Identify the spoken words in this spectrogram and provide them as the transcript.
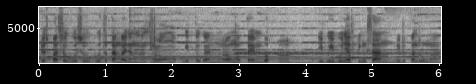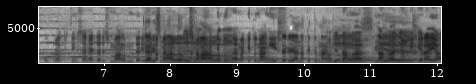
Terus pas subuh-subuh tetangganya ng- ngelongok gitu kan, ngelongok tembok, Hah? Ibu-ibunya pingsan di depan rumah. Oh berarti pingsannya dari semalam dari, Dari anak-anak semalam. Dari anak-anak semalam. itu anak itu nangis. Dari anak itu nangis. tapi tangga Iya. tangganya mikirnya ya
